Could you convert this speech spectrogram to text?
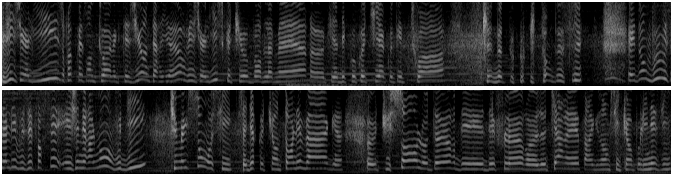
visualise, représente-toi avec tes yeux intérieurs, visualise que tu es au bord de la mer, euh, qu'il y a des cocotiers à côté de toi, qu'il y a une autre coco qui tombe dessus. Et donc vous, vous allez vous efforcer et généralement on vous dit, tu mets le son aussi, c'est-à-dire que tu entends les vagues, euh, tu sens l'odeur des, fleurs euh, de tiare par exemple si tu es en Polynésie.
